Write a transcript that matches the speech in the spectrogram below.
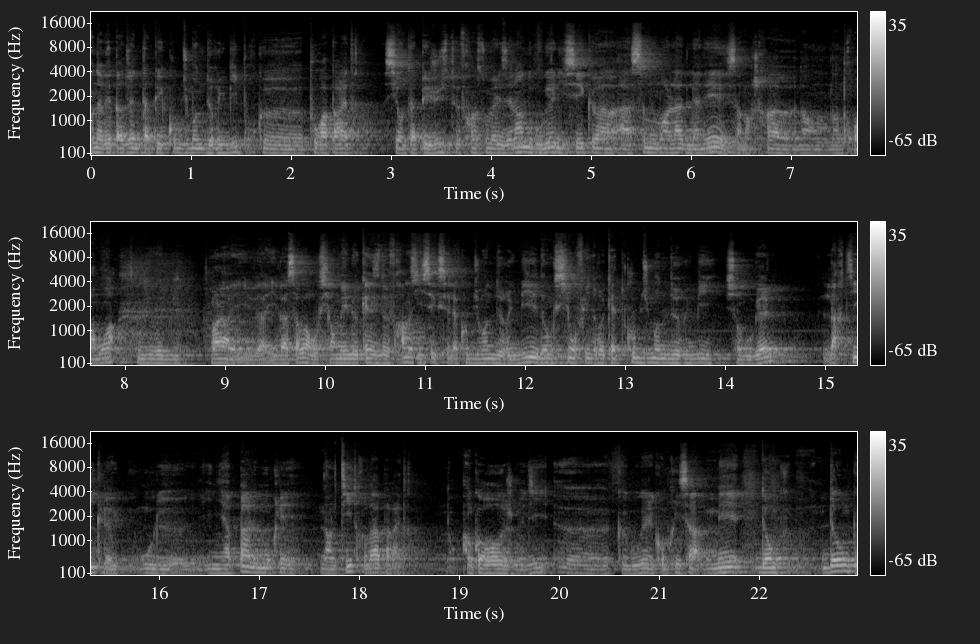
on n'avait pas besoin de taper Coupe du Monde de rugby pour, que, pour apparaître. Si on tapait juste France-Nouvelle-Zélande, Google, il sait qu'à ce moment-là de l'année, et ça marchera euh, dans, trois mois, voilà, il va, il va savoir. Ou si on met le 15 de France, il sait que c'est la Coupe du Monde de rugby. Et donc, si on fait une requête Coupe du Monde de rugby sur Google, l'article où le, il n'y a pas le mot-clé dans le titre va apparaître. encore heureux, je me dis, euh, que Google ait compris ça. Mais donc, donc,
